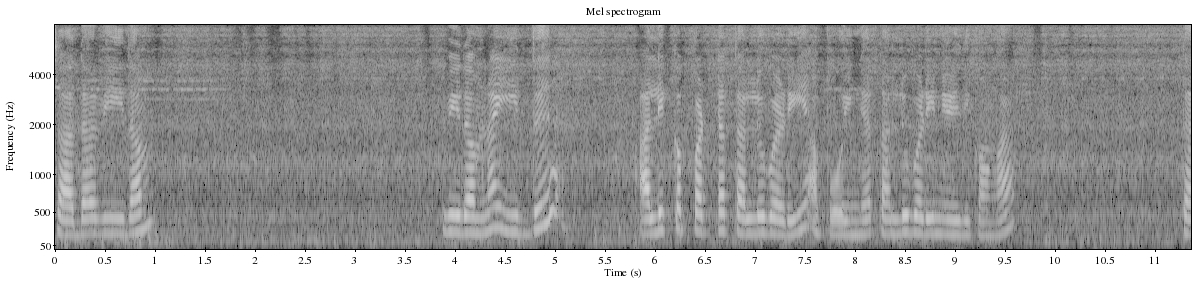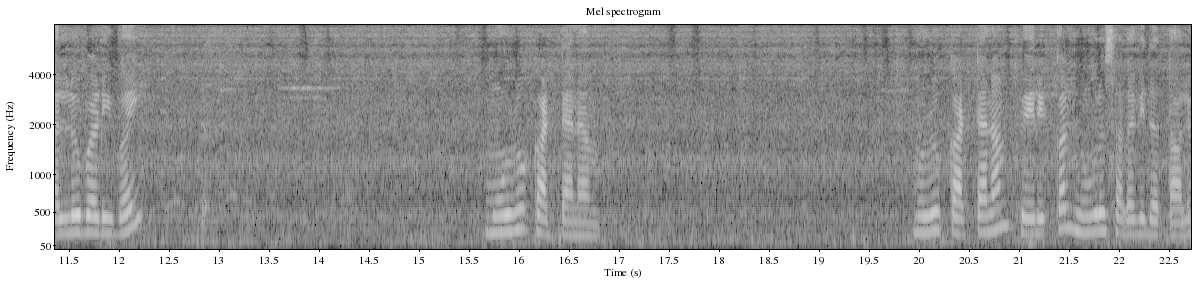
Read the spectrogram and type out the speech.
சதவீதம் வீதம்னா இது அளிக்கப்பட்ட தள்ளுபடி. அப்போது இங்கே தள்ளுபடின்னு எழுதிக்கோங்க. தள்ளுபடி பை முழு கட்டணம் முழு கட்டணம் பெருக்கல் நூறு சதவீதத்தால்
